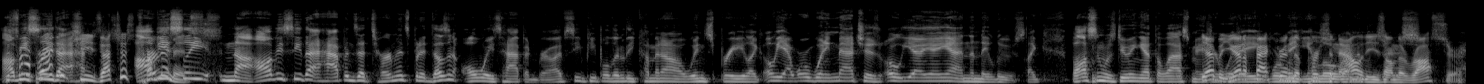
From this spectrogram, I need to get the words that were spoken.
That's obviously that cheese. That's just obviously tournaments. nah obviously that happens at tournaments but it doesn't always happen bro i've seen people literally coming out on a win spree like oh yeah we're winning matches oh yeah yeah yeah and then they lose like boston was doing at the last major Yeah, but you got to factor in the making a little run of personalities on the roster.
